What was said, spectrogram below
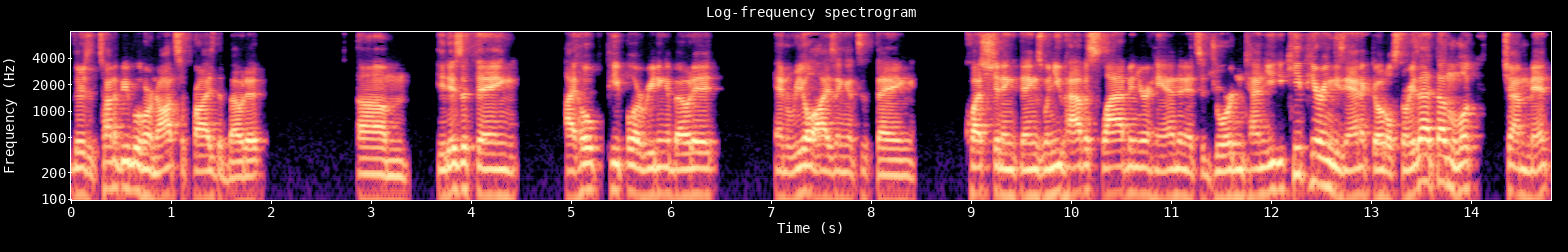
there's a ton of people who are not surprised about it. Um, it is a thing. I hope people are reading about it and realizing it's a thing, questioning things. When you have a slab in your hand and it's a Jordan 10, you, you keep hearing these anecdotal stories. That doesn't look gem mint.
